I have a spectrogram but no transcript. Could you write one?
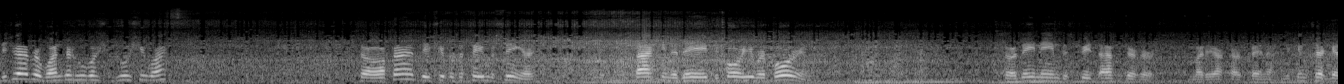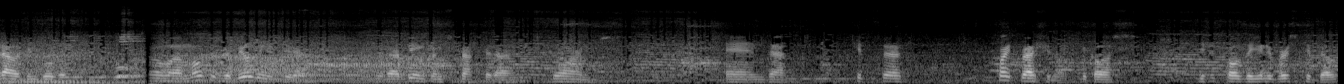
Did you ever wonder who was who she was? So apparently she was a famous singer back in the day before you were born. So they named the street after her, Maria Carpena. You can check it out in Google. So uh, most of the buildings here that are being constructed are dorms and uh, it's uh, quite rational because this is called the University Belt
